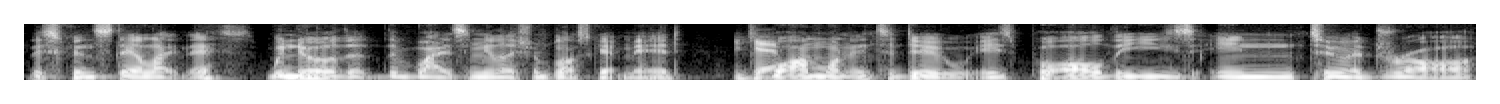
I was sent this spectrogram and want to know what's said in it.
this can stay like this. We know that the white simulation blocks get made. yeah, What I'm wanting to do is put all these into a draw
